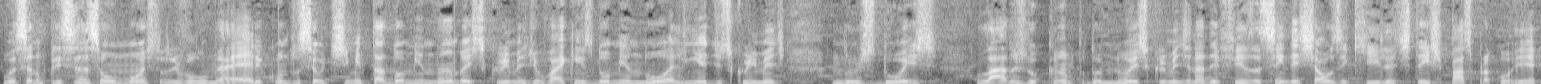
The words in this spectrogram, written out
você não precisa ser um monstro de volume aéreo quando o seu time tá dominando a scrimmage. O Vikings dominou a linha de scrimmage nos dois lados do campo. Dominou a scrimmage na defesa sem deixar o Zeke Elliott ter espaço para correr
